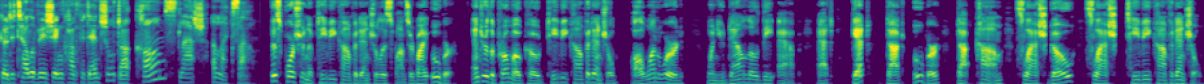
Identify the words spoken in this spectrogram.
go to televisionconfidential.com slash Alexa. This portion of TV Confidential is sponsored by Uber. Enter the promo code TV Confidential, all one word, when you download the app at get.uber.com slash go slash TV Confidential,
